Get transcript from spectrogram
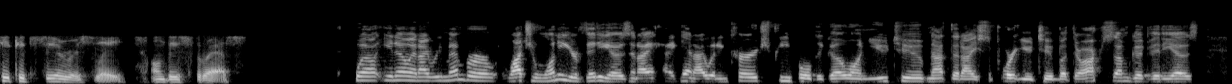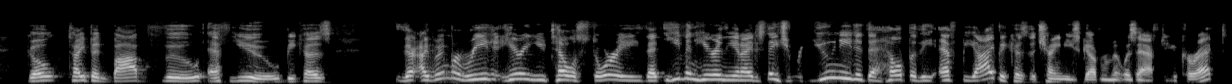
take it seriously on these threats? Well, you know, and I remember watching one of your videos, and I again I would encourage people to go on YouTube. Not that I support YouTube, but there are some good videos. Go type in Bob Fu F U because there. I remember reading, hearing you tell a story that even here in the United States, you needed the help of the FBI because the Chinese government was after you. Correct?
